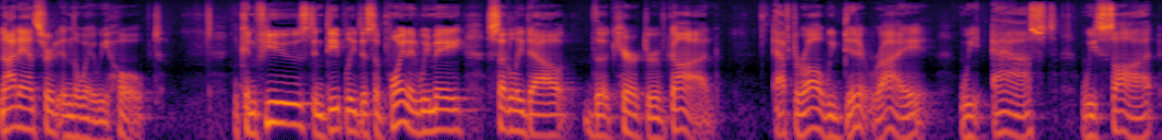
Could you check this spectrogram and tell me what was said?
not answered in the way we hoped. Confused and deeply disappointed, we may subtly doubt the character of God. After all, we did it right. We asked, we sought,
